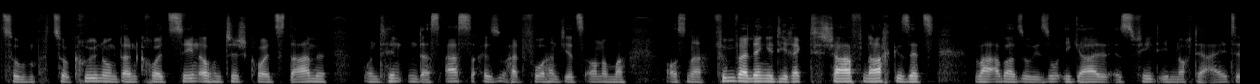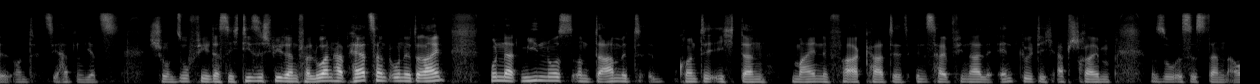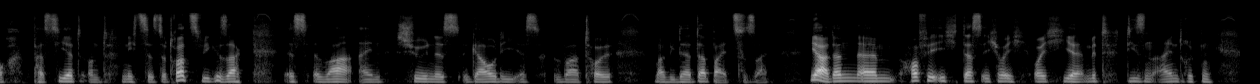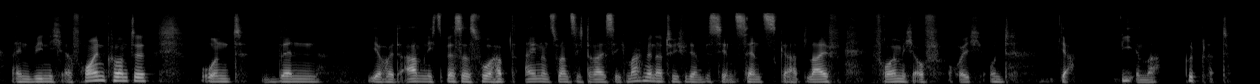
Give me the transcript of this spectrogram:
zum zur Krönung dann Kreuz 10 auf 'n Tisch, Kreuz Dame und hinten das Ass, also hat Vorhand jetzt auch noch mal aus 'ner Fünferlänge direkt scharf nachgesetzt. War aber sowieso egal, es fehlt eben noch der alte und sie hatten jetzt schon so viel, dass ich dieses Spiel dann verloren habe. Herzhand ohne 3, 100 Minus und damit konnte ich dann meine Fahrkarte ins Halbfinale endgültig abschreiben. So ist es dann auch passiert und nichtsdestotrotz, wie gesagt, es war ein schönes Gaudi, es war toll, mal wieder dabei zu sein. Ja, dann ähm, hoffe ich, dass ich euch, euch hier mit diesen Eindrücken ein wenig erfreuen konnte und wenn ihr heute Abend nichts Besseres vorhabt, 21.30 Uhr machen wir natürlich wieder ein bisschen Sense Guard live. freue mich auf euch und ja, wie immer, gut Blatt.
